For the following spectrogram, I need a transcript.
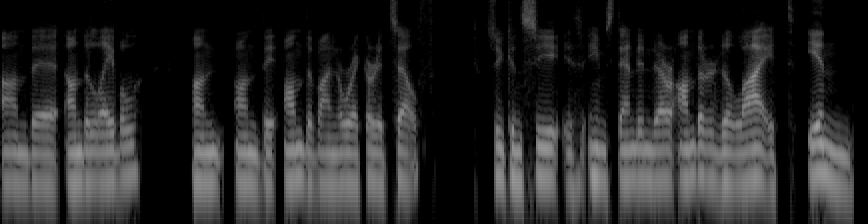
on the on the label, on on the on the vinyl record itself, so you can see him standing there under the light in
